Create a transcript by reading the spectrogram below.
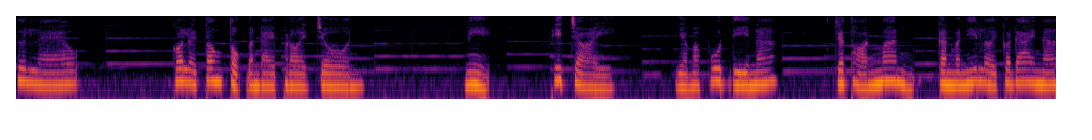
ขึ้นแล้ว ก็เลยต้องตกบันไดพลอยโจร นี่ พี่จอย อย่ามาพูดดีนะ จะถอนมั่นกันวันนี้เลยก็ได้นะ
